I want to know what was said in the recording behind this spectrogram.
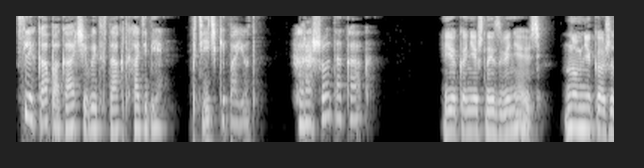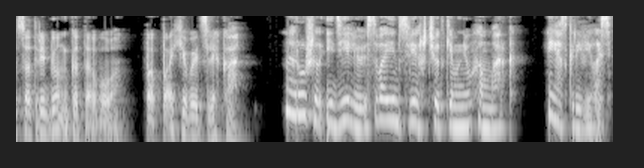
слегка покачивает в такт ходьбе. Птички поют. Хорошо-то как. Я, конечно, извиняюсь, но мне кажется, от ребенка того попахивает слегка. Нарушил идиллию своим сверхчутким нюхом Марк. Я скривилась.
